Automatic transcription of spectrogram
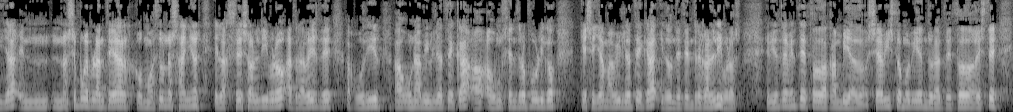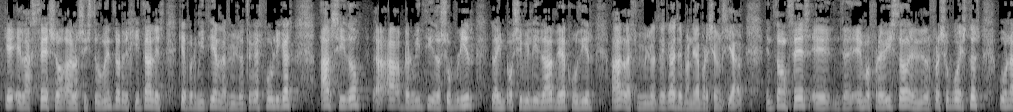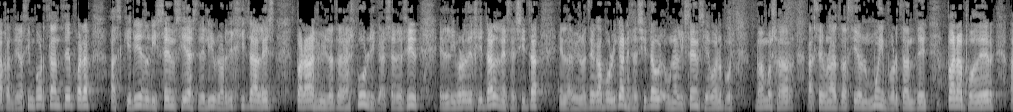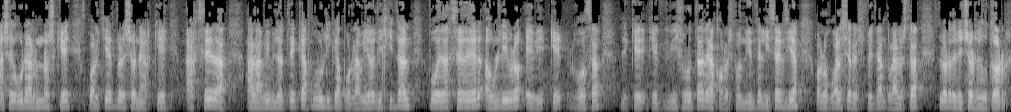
ya no se puede plantear, como hace unos años, el acceso al libro a través de acudir a una biblioteca, a, un centro público que se llama biblioteca y donde te entregan libros. Evidentemente, todo ha cambiado. Se ha visto muy bien durante todo este que el acceso a los instrumentos digitales que permitían las bibliotecas públicas ha sido ha permitido suplir la imposibilidad de acudir a las bibliotecas bibliotecas de manera presencial. Entonces, eh, hemos previsto en los presupuestos una cantidad importante para adquirir licencias de libros digitales para las bibliotecas públicas. Es decir, el libro digital necesita, en la biblioteca pública necesita una licencia. Bueno, pues vamos a hacer una actuación muy importante para poder asegurarnos que cualquier persona que acceda a la biblioteca pública por la vía digital pueda acceder a un libro que goza que, que, disfruta de la correspondiente licencia, con lo cual se respetan, claro está, los derechos de autor.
